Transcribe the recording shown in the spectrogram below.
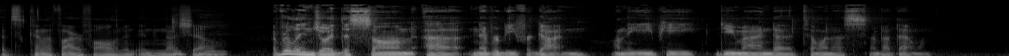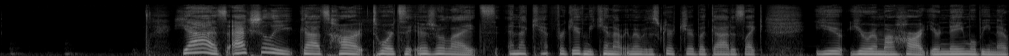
that's kind of Firefall in, in a nutshell. Mm-hmm. I've really enjoyed this song, uh, "Never Be Forgotten" on the EP. Do you mind uh, telling us about that one? Yeah, it's actually God's heart towards the Israelites. And I can't forgive me, cannot remember the scripture, but God is like, you're, you're in my heart. Your name will be ne-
